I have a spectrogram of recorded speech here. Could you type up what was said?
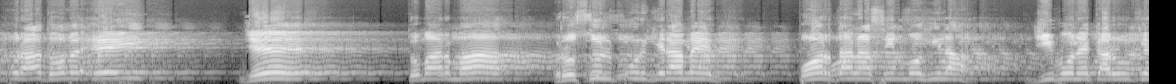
অপরাধ হলো এই যে তোমার মা রসুলপুর গ্রামের পর্দানাসীন মহিলা জীবনে কারুকে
